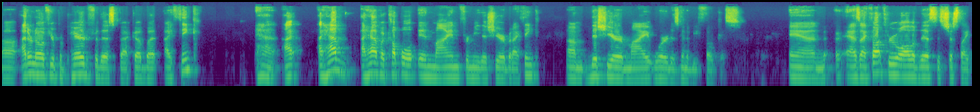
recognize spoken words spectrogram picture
uh, I don't know if you're prepared for this, Becca, but I think I I have I have a couple in mind for me this year, but I think um, this year my word is going to be focus. And as I thought through all of this, it's just like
